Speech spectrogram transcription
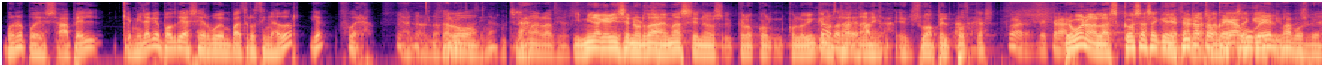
Bueno, pues Apple, que mira que podría ser buen patrocinador, ya fuera. Ya no, no Hasta luego. Muchísimas nah. gracias. Y mira qué bien se nos da, además, se nos, con, con lo bien que no, nos tratan en, en, su Apple Podcast. Bueno, Pero bueno, las cosas hay que decir. No toque a Google, que vamos bien.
